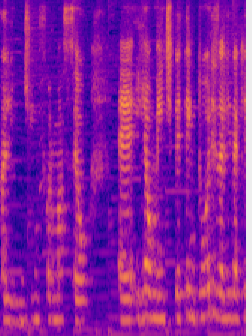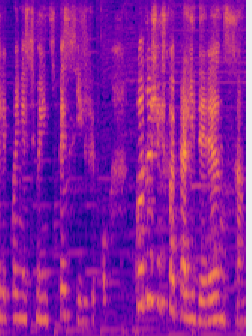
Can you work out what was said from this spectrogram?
ali de informação é, realmente detentores ali daquele conhecimento específico. Quando a gente foi para liderança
